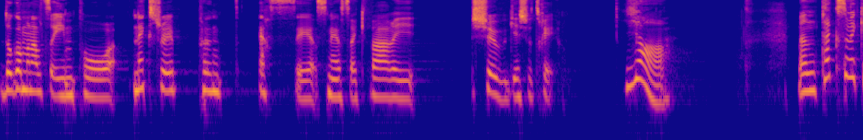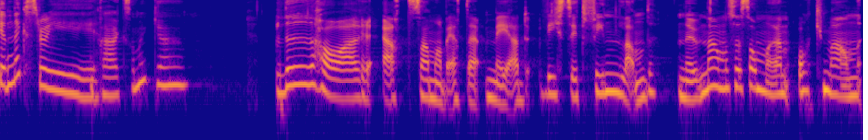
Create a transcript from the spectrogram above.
Då går man alltså in på nextory.se se varg 2023. Ja. Men tack så mycket Nextory! Tack så mycket. Vi har ett samarbete med Visit Finland. Nu närmar sig sommaren och man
